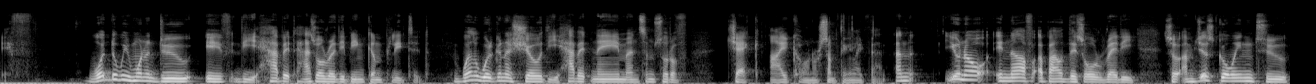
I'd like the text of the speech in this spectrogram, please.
if. What do we want to do if the habit has already been completed? Well, we're going to show the habit name and some sort of check icon or something like that. And you know enough about this already, so I'm just going to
